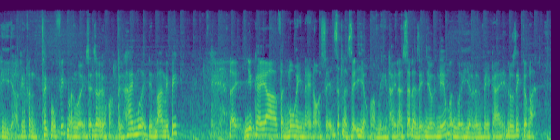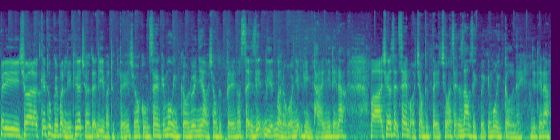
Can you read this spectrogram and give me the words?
thì ở cái phần take profit mọi người sẽ rơi vào khoảng từ 20 đến 30 pip đấy những cái uh, phần mô hình này nó sẽ rất là dễ hiểu và mình thấy là rất là dễ nhớ nếu mọi người hiểu được về cái logic cơ bản. Vậy thì chúng ta đã kết thúc cái phần lý thuyết chúng ta sẽ đi vào thực tế. Chúng ta cùng xem cái mô hình cờ đuôi nhèo trong thực tế nó sẽ diễn biến và nó có những hình thái như thế nào. Và chúng ta sẽ xem ở trong thực tế chúng ta sẽ giao dịch với cái mô hình cờ này như thế nào.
